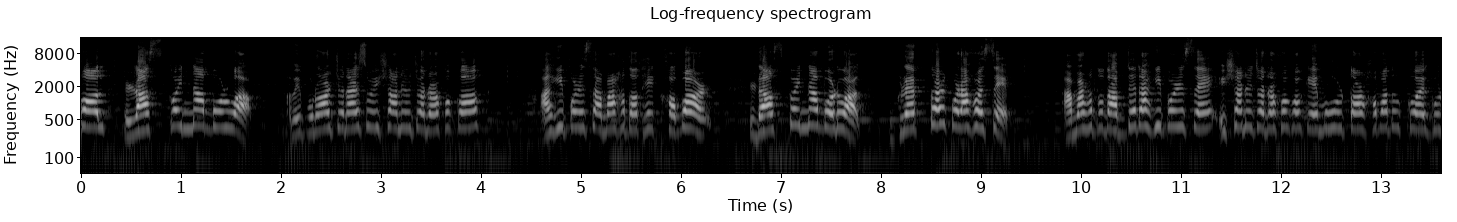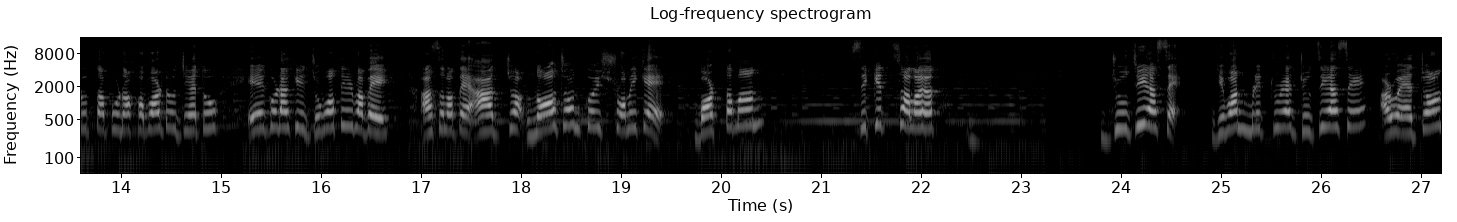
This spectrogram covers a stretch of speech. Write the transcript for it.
হল ৰাজকন্যা বৰুৱা। আমি পুনৰ জনাইছো ঈশা নিউজৰ দৰ্শকক। আহি পৰিছে আমাৰ হাতত সেই খবৰ। ৰাজকন্যা বৰুৱাক গ্ৰেপ্তাৰ কৰা হৈছে। আমাৰ হাতত আপডেট আহি পৰিছে। ঈশা নিউজৰ দৰ্শকক এই মুহূৰ্তৰ সবাতোকৈ গুৰুত্বপূৰ্ণ খবৰটো যিহেতু এইগৰাকী যুৱতীৰ বাবেই আচলতে আঠজন নজনকৈ শ্ৰমিকে বৰ্তমান চিকিৎসালয়ত যুঁজি আছে। জীৱন মৃত্যুৰে যুঁজি আছে আৰু এজন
